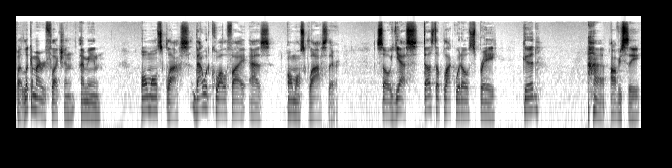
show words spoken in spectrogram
But look at my reflection. I mean, almost glass. That would qualify as almost glass there. So yes, does the Black Widow spray good? Obviously,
